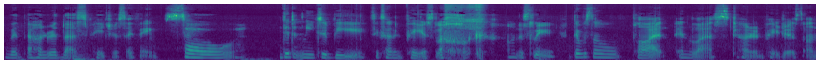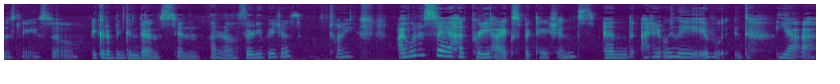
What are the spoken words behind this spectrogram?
with a hundred less pages, I think. So didn't need to be 600 pages long, honestly. There was no plot in the last 100 pages, honestly, so it could have been condensed in, I don't know, 30 pages? 20? I want to say I had pretty high expectations, and I didn't really. It, yeah,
